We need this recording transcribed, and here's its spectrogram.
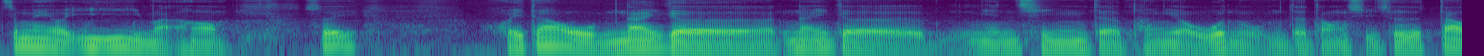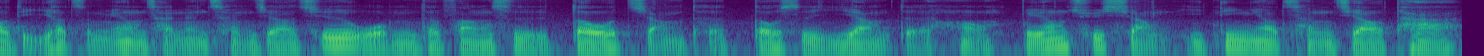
这没有意义嘛哈，所以。回到我们那个那个年轻的朋友问我们的东西，就是到底要怎么样才能成交？其实我们的方式都讲的都是一样的哈，不用去想一定要成交他，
